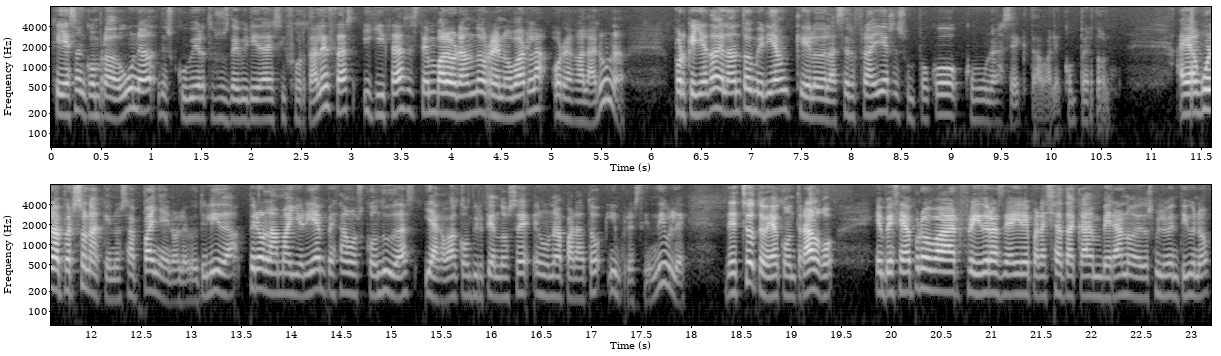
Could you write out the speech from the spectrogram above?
que ya se han comprado una, descubierto sus debilidades y fortalezas y quizás estén valorando renovarla o regalar una. Porque ya te adelanto, Miriam, que lo de las air fryers es un poco como una secta, ¿vale? Con perdón. Hay alguna persona que nos apaña y no le ve utilidad, pero la mayoría empezamos con dudas y acaba convirtiéndose en un aparato imprescindible. De hecho, te voy a contar algo empecé a probar freidoras de aire para Shataka en verano de 2021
